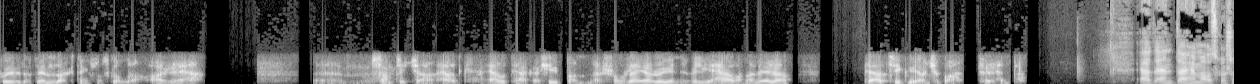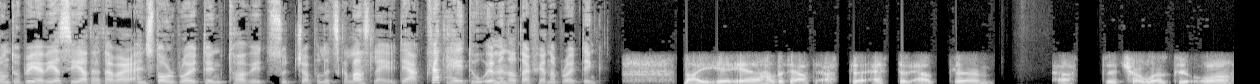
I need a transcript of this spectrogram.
4 eller 5 løkning som skulle ha samtidig at avtäcka kipan där som reier röjne vil jeg ha henne där. Det er trygg vi ikke på for för henne. Att ända hemma Oskarsson tog börja vi att se att detta var en stor brøyting tar vi suttja politiska landsläge. Det är kvätt hej to umyndat där för en bröjting? Nej, jeg, jag håller till at, att efter att, at Tjöwelt og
